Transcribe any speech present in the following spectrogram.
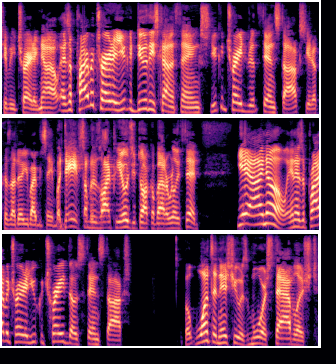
to be trading. Now, as a private trader, you could do these kind of things. You could trade thin stocks, you know, because I know you might be saying, but Dave, some of those IPOs you talk about are really thin. Yeah, I know. And as a private trader, you could trade those thin stocks. But once an issue is more established,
